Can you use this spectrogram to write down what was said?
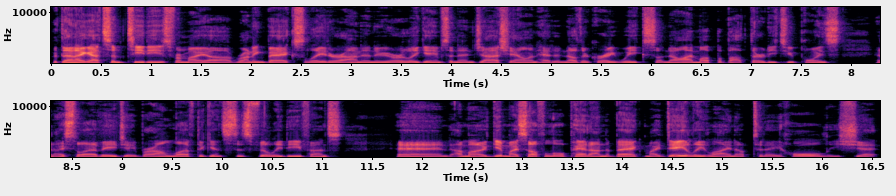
but then I got some TDs from my uh, running backs later on in the early games, and then Josh Allen had another great week. So now I'm up about 32 points, and I still have AJ Brown left against this Philly defense. And I'm gonna give myself a little pat on the back. My daily lineup today, holy shit!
